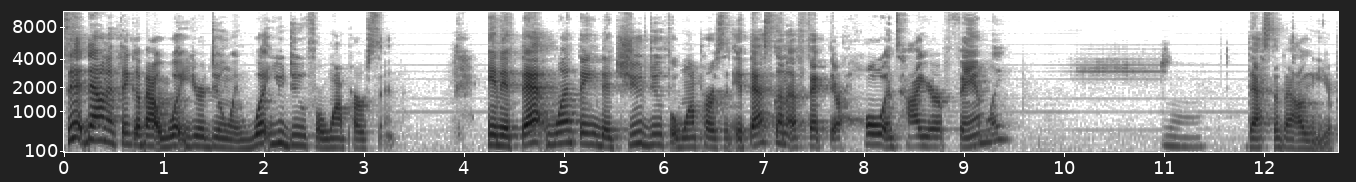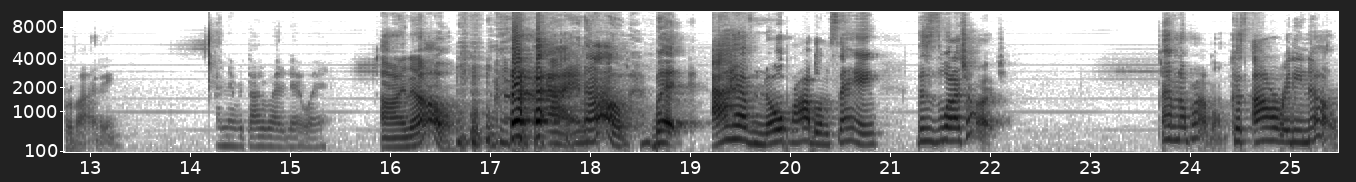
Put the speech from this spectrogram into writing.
Sit down and think about what you're doing, what you do for one person. And if that one thing that you do for one person, if that's going to affect their whole entire family, Mm. That's the value you're providing. I never thought about it that way. I know. I know. But I have no problem saying this is what I charge. I have no problem because I already know.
